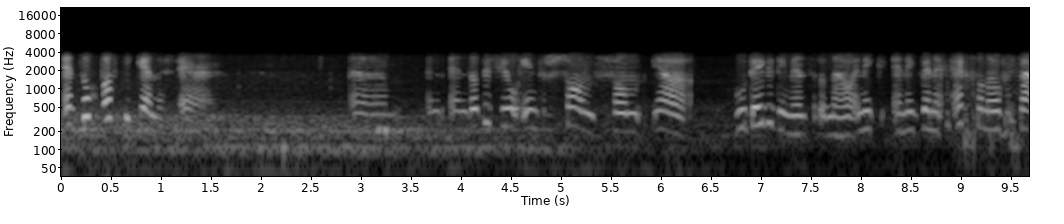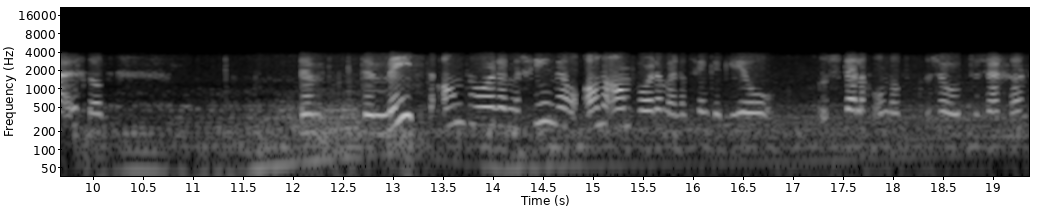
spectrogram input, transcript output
En toch was die kennis er. Um, en, en dat is heel interessant. Van ja, hoe deden die mensen dat nou? En ik, en ik ben er echt van overtuigd dat de, meeste antwoorden, misschien wel alle antwoorden, maar dat vind ik heel stellig om dat zo te zeggen.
